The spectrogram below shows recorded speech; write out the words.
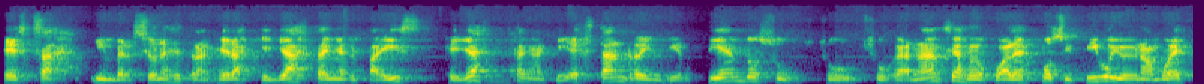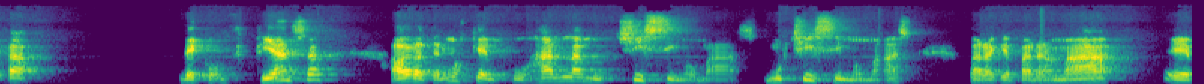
Esas inversiones extranjeras que ya están en el país, que ya están aquí, están reinvirtiendo sus ganancias, lo cual es positivo y una muestra de confianza. Ahora tenemos que empujarla muchísimo más, muchísimo más, para que Panamá eh,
